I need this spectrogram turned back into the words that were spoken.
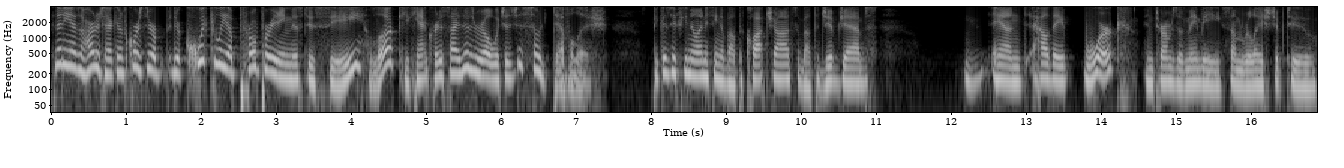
And then he has a heart attack. And of course, they're they're quickly appropriating this to see, look, you can't criticize Israel, which is just so devilish. Because if you know anything about the clot shots, about the jib jabs, and how they work in terms of maybe some relationship to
